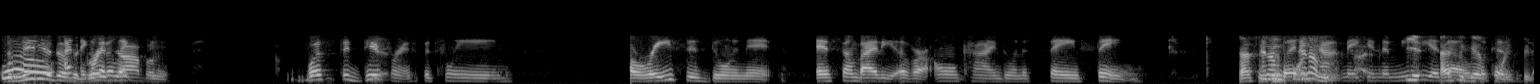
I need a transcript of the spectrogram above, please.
the well, media does I a great job of. this. What's the difference between a racist doing it and somebody of our own kind doing the same thing? That's a And good I'm- but point. and I'm- not making the media That's though, a good because, point.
